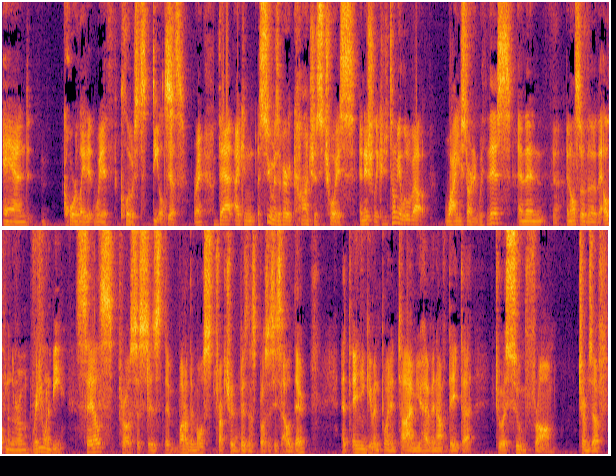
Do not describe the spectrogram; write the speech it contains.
and correlate it with closed deals. Yes. Right. That I can assume is a very conscious choice initially. Could you tell me a little about why you started with this and then yeah. and also the the elephant in the room, where do you want to be? Sales process is the one of the most structured business processes out there. At any given point in time, you have enough data to assume from in terms of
